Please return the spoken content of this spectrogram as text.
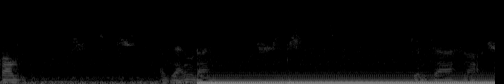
com đơn giản đây. Kiểm tra slide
